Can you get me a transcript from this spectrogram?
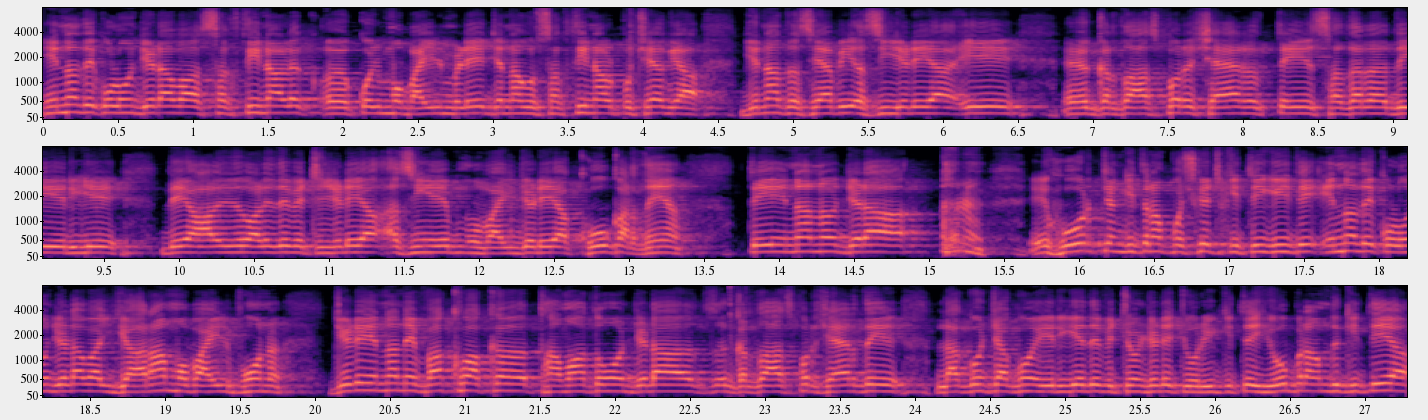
ਇਹਨਾਂ ਦੇ ਕੋਲੋਂ ਜਿਹੜਾ ਵਾ ਸਖਤੀ ਨਾਲ ਅ, ਕੁਝ ਮੋਬਾਈਲ ਮਿਲੇ ਜਿਨ੍ਹਾਂ ਕੋਲ ਸਖਤੀ ਨਾਲ ਪੁੱਛਿਆ ਗਿਆ ਜਿਨ੍ਹਾਂ ਦੱਸਿਆ ਵੀ ਅਸੀਂ ਜਿਹੜੇ ਆ ਇਹ ਗੁਰਦਾਸਪੁਰ ਸ਼ਹਿਰ ਤੇ ਸਦਰ ਦੇ ਏਰੀਏ ਦੇ ਆਲੇ ਦੁਆਲੇ ਦੇ ਵਿੱਚ ਜਿਹੜੇ ਆ ਅਸੀਂ ਇਹ ਮੋਬਾਈਲ ਜਿਹੜੇ ਆ ਖੋਹ ਕਰਦੇ ਆ ਤੇ ਇਹਨਾਂ ਨੂੰ ਜਿਹੜਾ ਇਹ ਹੋਰ ਚੰਗੀ ਤਰ੍ਹਾਂ ਪੁੱਛਗਿੱਛ ਕੀਤੀ ਗਈ ਤੇ ਇਹਨਾਂ ਦੇ ਕੋਲੋਂ ਜਿਹੜਾ ਵਾ 11 ਮੋਬਾਈਲ ਫੋਨ ਜਿਹੜੇ ਇਹਨਾਂ ਨੇ ਵੱਖ-ਵੱਖ ਥਾਵਾਂ ਤੋਂ ਜਿਹੜਾ ਸ- ਗੁਰਦਾਸਪੁਰ ਸ਼ਹਿਰ ਦੇ ਲਾਗੋਂ ਚਾਗੋਂ ਏਰੀਏ ਦੇ ਵਿੱਚੋਂ ਜਿਹੜੇ ਚੋਰੀ ਕੀਤੇ ਸੀ, ਉਹ ਬਰਾਮਦ ਕੀਤੇ ਆ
